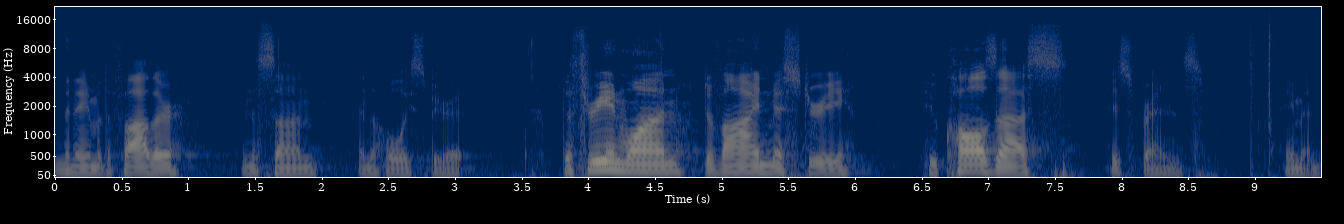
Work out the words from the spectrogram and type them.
In the name of the Father, and the Son, and the Holy Spirit. The three in one divine mystery who calls us his friends. Amen.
